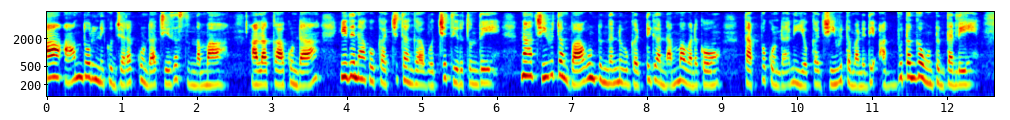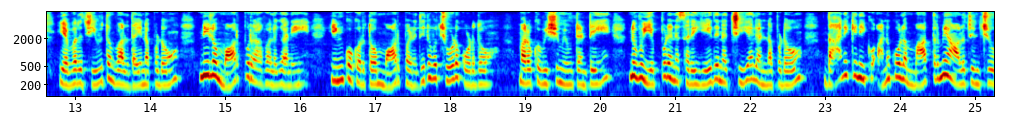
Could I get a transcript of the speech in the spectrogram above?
ఆ ఆందోళన నీకు జరగకుండా చేసేస్తుందమ్మా. అలా కాకుండా ఇది నాకు ఖచ్చితంగా వచ్చి తీరుతుంది. నా జీవితం బాగుంటుందని నువ్వు గట్టిగా నమ్మవనుకో. తప్పకుండా నీ యొక్క జీవితం అనేది అద్భుతంగా ఉంటుంది తల్లి. ఎవరి జీవితం వాళ్ళదైనప్పుడు నీలో మార్పు రావాలి కానీ ఇంకొకరితో మార్పు అనేది నువ్వు చూడకూడదు. మరొక విషయం ఏమిటంటే నువ్వు ఎప్పుడైనా సరే ఏదైనా చేయాలన్నప్పుడు దానికి నీకు అనుకూలం మాత్రమే ఆలోచించు.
